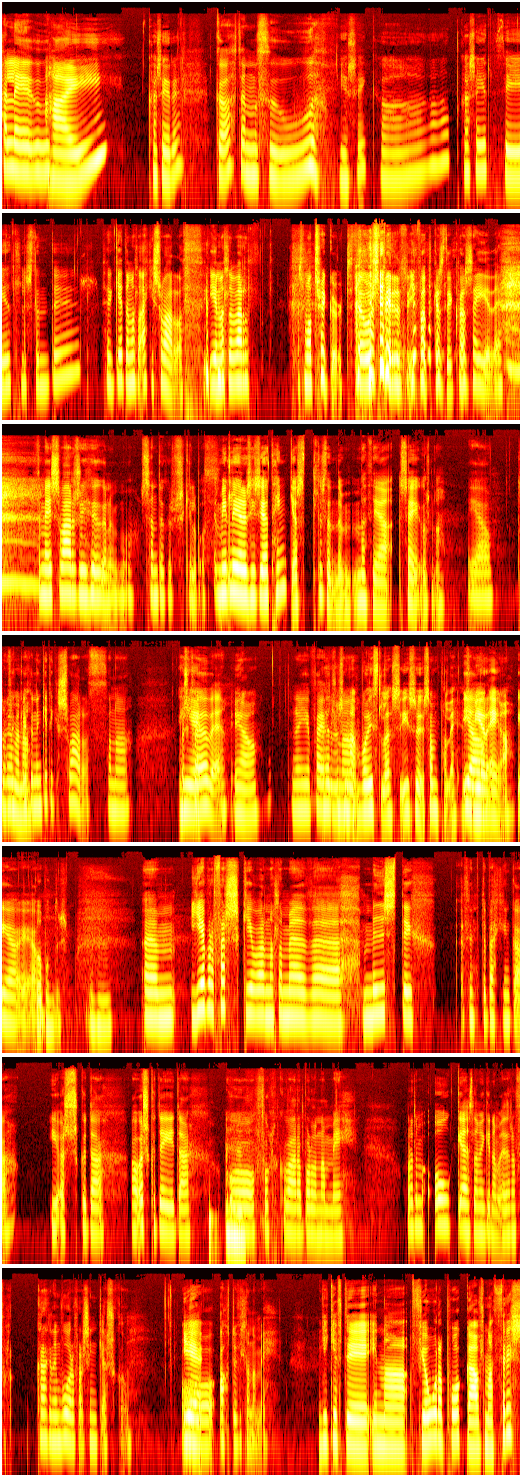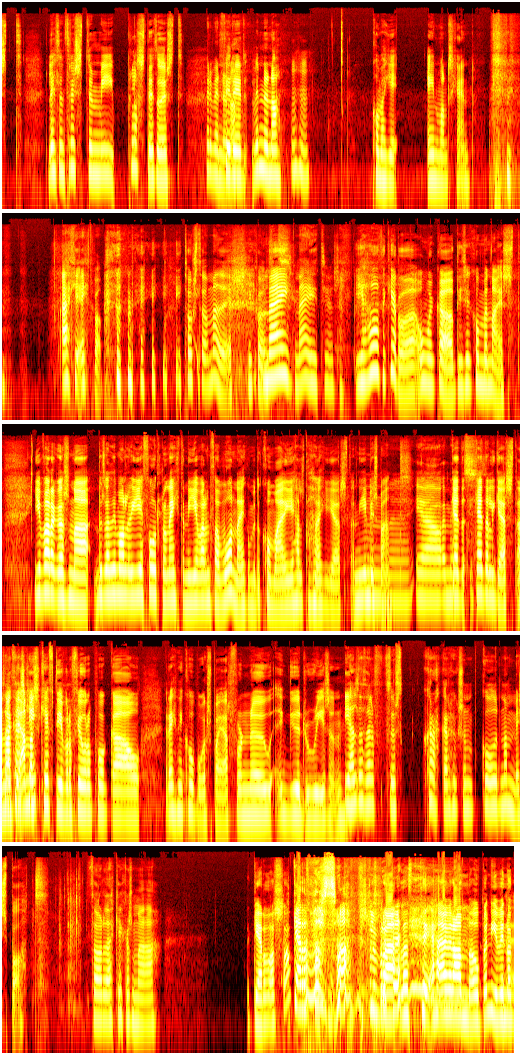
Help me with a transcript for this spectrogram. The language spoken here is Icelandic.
Hello. Hæ, hvað segir þið? Gott, en þú? Ég segi gott, hvað segir þið, hlustendur? Þeir geta náttúrulega ekki svarað. Ég er náttúrulega verð smá triggered þegar þú spyrð í podcasti hvað segið þið. Það með svara svo í huganum og senda okkur skilabóð. Mér þess að ég sé að tengjast hlustendum með því að segja eitthvað svona. Já, er meina? einhvern veginn get ekki svarað. Þannig að, veist hvað við? Já, Þannig að ég fæ það er eitthvað svona svona... voiceless í þessu samtali Já. sem ég er eiga. Mm Um, ég er bara fersk, ég var náttúrulega með uh, miðstig fymtubekkinga í öskudag, á öskudegi í dag Mhm. og fólk var að borða nammi. Og alltaf með ógeðslega mikið nammi þegar fólk, krakkarnir voru að fara að syngja sko. Ég- og áttu fullt af nammi. Ég gifti inna fjóra póka af svona þrist, litlum þristum í plasti, þú veist, fyrir vinnuna fyrir vinnuna. Mhm. Kom ekki ein mannskæn. ekki eitt bann tókstu það með þér? Nei. Nei, Ég hefði átt að gera það, oh my god, ég sé komið næst. Ég var eitthvað svona, þú veist að því málega ég fór klán eitt en ég var ennþá að vona að einhver myndi koma en ég held að það ekki gerst, en ég er mjög spennt. Já, einmitt Gæti alveg gerst, en Það því annars kefti ég bara fjóra póka á reikning kópókarsbæjar for no good reason. Ég held að það er, þú veist, krakkar hugsa um góður nammi spot þá er það ekki eitthvað svona Gerða það samt. gerða það samt Skulum bara, let's ta- have it on open, ég vinn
